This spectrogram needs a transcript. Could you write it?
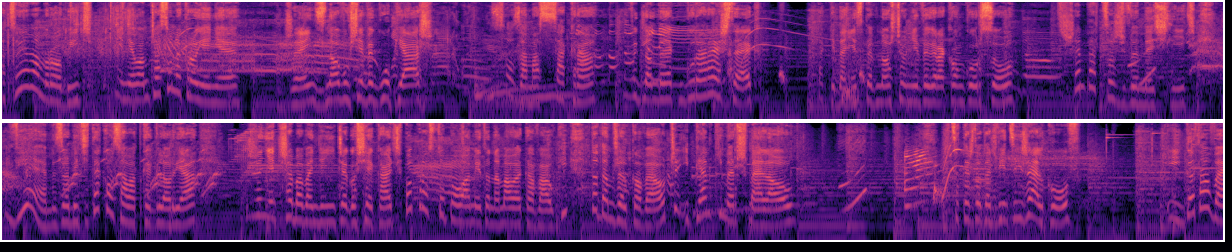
A co ja mam robić? Nie miałam czasu na krojenie. Jane, znowu się wygłupiasz. Co za masakra. Wygląda jak góra resztek. Takie danie z pewnością nie wygra konkursu. Trzeba coś wymyślić. Wiem, zrobię ci taką sałatkę, Gloria, że nie trzeba będzie niczego siekać. Po prostu połamię to na małe kawałki, dodam żelkowe oczy i pianki marshmallow. Chcę też dodać więcej żelków. I gotowe!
